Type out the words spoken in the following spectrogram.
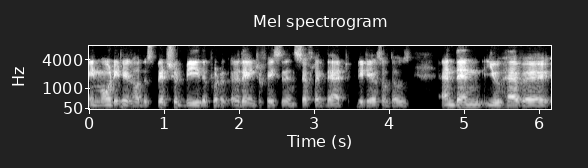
in more detail how the split should be, the product, uh, the interfaces and stuff like that, details of those. And then you have a,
